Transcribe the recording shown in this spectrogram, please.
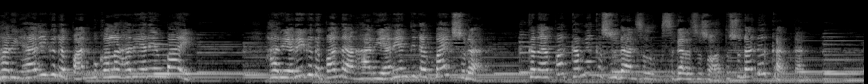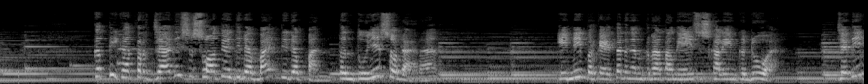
hari-hari ke depan bukanlah hari-hari yang baik. Hari-hari ke depan adalah hari-hari yang tidak baik saudara. Kenapa? Karena kesudahan segala sesuatu sudah dekat kan. Ketika terjadi sesuatu yang tidak baik di depan, tentunya saudara, ini berkaitan dengan kedatangan Yesus kali yang kedua. Jadi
